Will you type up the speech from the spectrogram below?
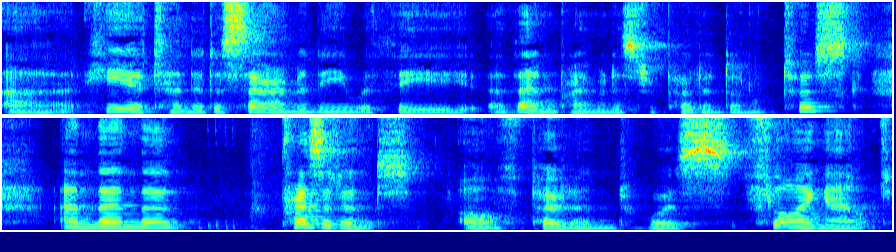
Uh, he attended a ceremony with the then prime minister of Poland, Donald Tusk, and then the president of Poland was flying out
